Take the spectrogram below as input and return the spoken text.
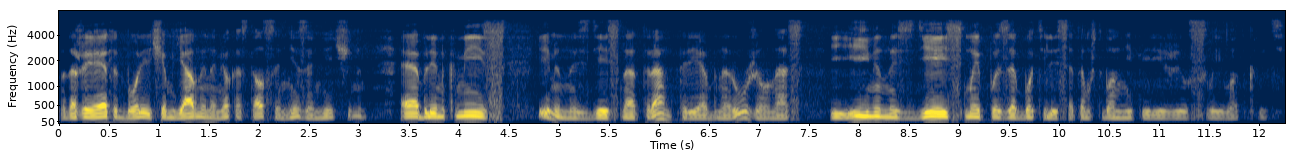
но даже и этот более чем явный намек остался незамеченным. Эблинг Мисс именно здесь, на Транторе, обнаружил нас, и именно здесь мы позаботились о том, чтобы он не пережил своего открытия.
